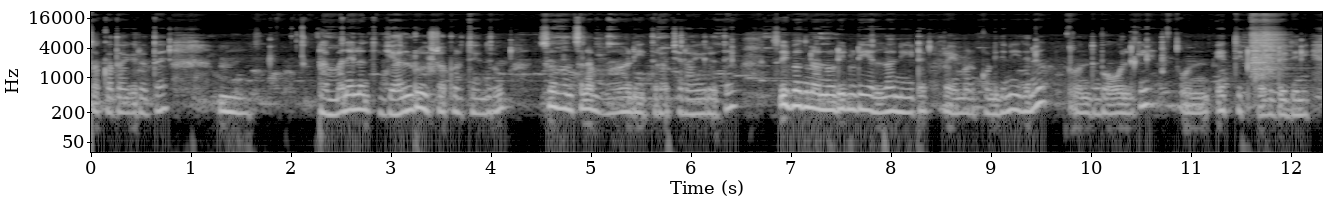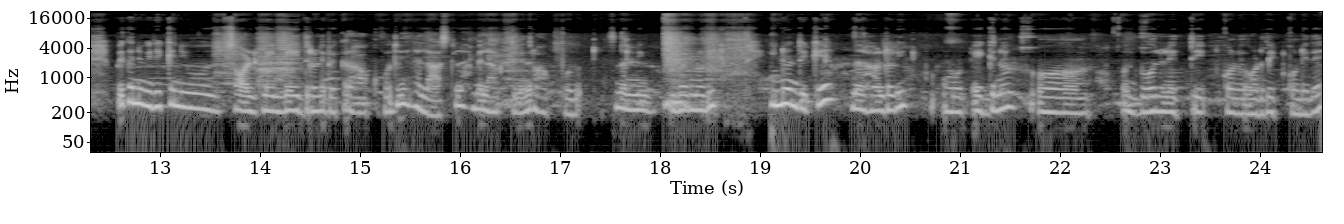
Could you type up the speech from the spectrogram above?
ಸಖತ್ತಾಗಿರುತ್ತೆ. ನಮ್ಮ ಮನೇಲಂತೂ ಎಲ್ಲರೂ ಇಷ್ಟಪಟ್ಟು ತಿಂದರು. ಸೊ ಒಂದು ಸಲ ಮಾಡಿ ಈ ಥರ ಚೆನ್ನಾಗಿರುತ್ತೆ. ಸೊ ಇವಾಗ ನಾನು ನೋಡಿ ನೋಡಿ ಎಲ್ಲ ನೀಟಾಗಿ ಫ್ರೈ ಮಾಡ್ಕೊಂಡಿದ್ದೀನಿ. ಇದನ್ನು ಒಂದು ಬೌಲ್ಗೆ ಒಂದು ಎತ್ತಿಟ್ಕೊಬಿಟ್ಟಿದ್ದೀನಿ. ಬೇಕಾದ್ರೆ ನೀವು ಇದಕ್ಕೆ ನೀವು ಸಾಲ್ಟ್ನ ಇಲ್ಲೇ ಇದರಲ್ಲೇ ಬೇಕಾದ್ರೆ ಹಾಕ್ಬೋದು. ಇಲ್ಲ ಲಾಸ್ಟಲ್ಲಿ ಆಮೇಲೆ ಹಾಕ್ತೀನಿ ಅಂದರೆ ಹಾಕ್ಬೋದು. ಸೊ ನಾನು ಇವಾಗ ನೋಡಿ, ಇನ್ನೊಂದಕ್ಕೆ ನಾನು ಆಲ್ರೆಡಿ ಮೊ, ಎಗ್ನ ಒಂದು ಬೌಲಲ್ಲಿ ಎತ್ತಿ ಇಟ್ಕೊಂಡು ಹೊಡೆದಿಟ್ಕೊಂಡಿದ್ದೆ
